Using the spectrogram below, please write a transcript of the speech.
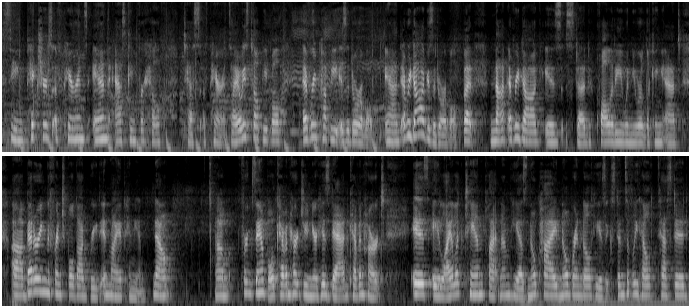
seeing pictures of parents and asking for health tests of parents. I always tell people every puppy is adorable and every dog is adorable, but not every dog is stud quality when you are looking at uh, bettering the French Bulldog breed, in my opinion. Now, um, for example, Kevin Hart Jr., his dad, Kevin Hart, is a lilac tan platinum. He has no pied, no brindle. He is extensively health tested.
